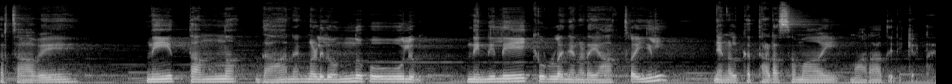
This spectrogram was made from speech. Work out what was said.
കർത്താവേ നീ തന്ന ദാനങ്ങളിലൊന്നുപോലും നിന്നിലേക്കുള്ള ഞങ്ങളുടെ യാത്രയിൽ ഞങ്ങൾക്ക് തടസ്സമായി മാറാതിരിക്കട്ടെ.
